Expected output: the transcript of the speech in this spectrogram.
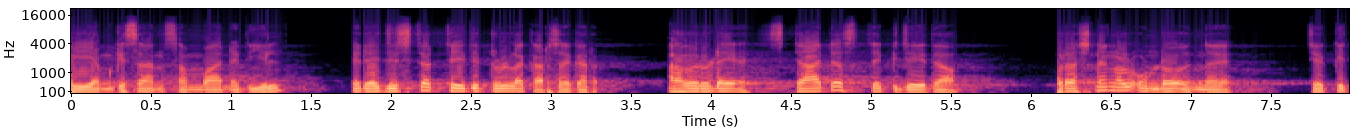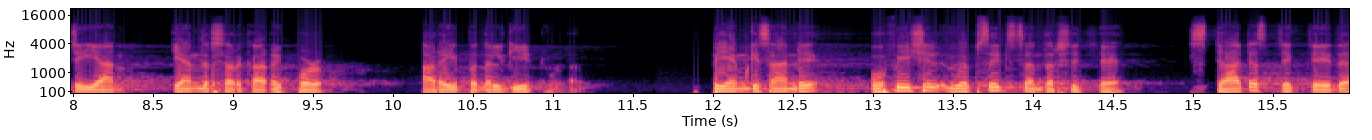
പി എം കിസാൻ സമ്മാൻ നിധിയിൽ രജിസ്റ്റർ ചെയ്തിട്ടുള്ള കർഷകർ അവരുടെ സ്റ്റാറ്റസ് ചെക്ക് ചെയ്ത പ്രശ്നങ്ങൾ ഉണ്ടോ എന്ന് ചെക്ക് ചെയ്യാൻ കേന്ദ്ര സർക്കാർ ഇപ്പോൾ അറിയിപ്പ് നൽകിയിട്ടുണ്ട്. പി എം കിസാന്റെ ഒഫീഷ്യൽ വെബ്സൈറ്റ് സന്ദർശിച്ച് സ്റ്റാറ്റസ് ചെക്ക് ചെയ്ത്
